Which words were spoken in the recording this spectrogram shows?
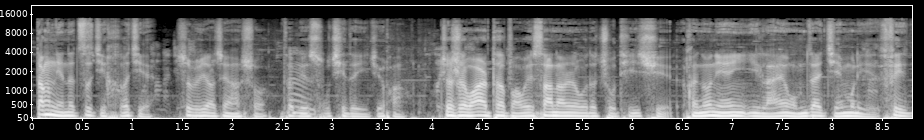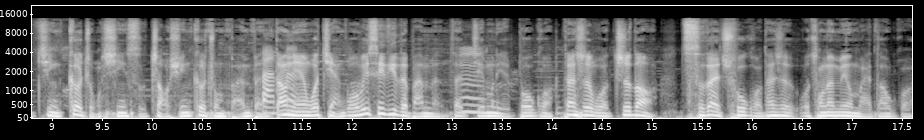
当年的自己和解，是不是要这样说？特别嗯。俗气的一句话。这是瓦尔特保卫萨拉热窝的主题曲，很多年以来，我们在节目里费尽各种心思找寻各种版本。版本当年我剪过 VCD 的版本，在节目里播过，但是我知道磁带出过，但是我从来没有买到过。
